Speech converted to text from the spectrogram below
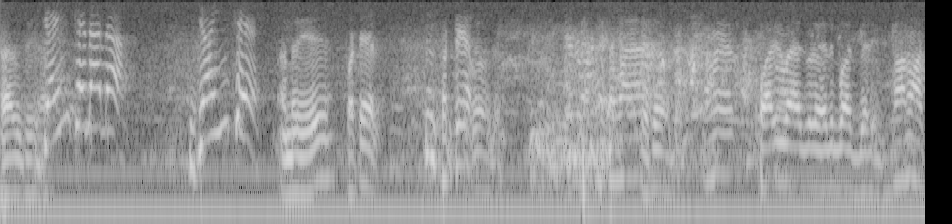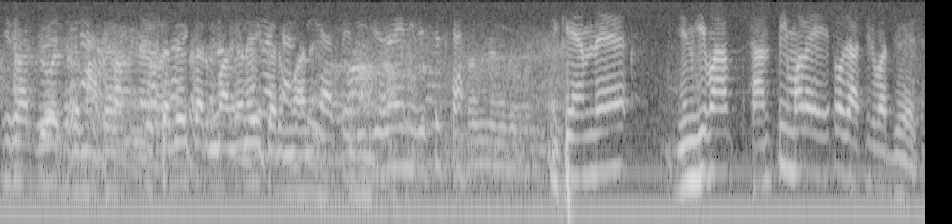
સારું થયું. જૈન છે દાદા જૈન છે અને એ પટેલ. પટેલ. કે એમને જિંદગીમાં શાંતિ મળે એટલો જ આશીર્વાદ જોઈએ છે.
